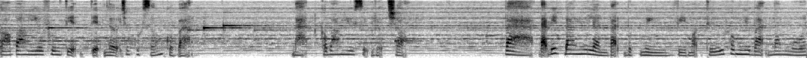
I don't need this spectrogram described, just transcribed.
Có bao nhiêu phương tiện tiện lợi cho cuộc sống của bạn? Bạn có bao nhiêu sự lựa chọn? Và đã biết bao nhiêu lần bạn bực mình vì mọi thứ không như bạn mong muốn.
